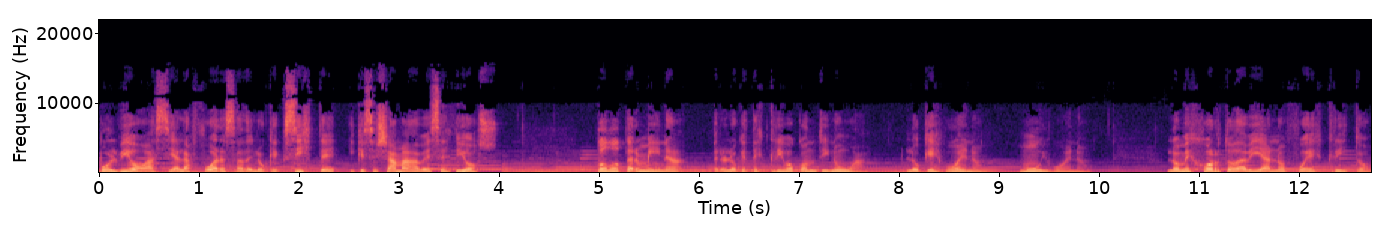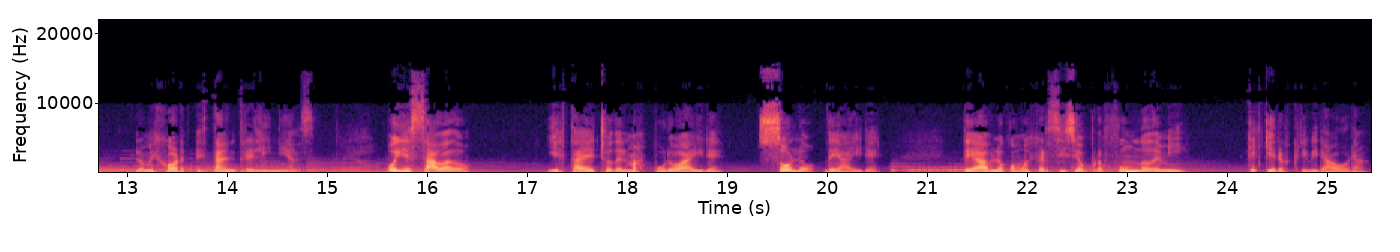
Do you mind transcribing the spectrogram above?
Volvió hacia la fuerza de lo que existe y que se llama a veces Dios. Todo termina pero lo que te escribo continúa, lo que es bueno, muy bueno. Lo mejor todavía no fue escrito, lo mejor está entre líneas. Hoy es sábado y está hecho del más puro aire, solo de aire. Te hablo como ejercicio profundo de mí. ¿Qué quiero escribir ahora?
